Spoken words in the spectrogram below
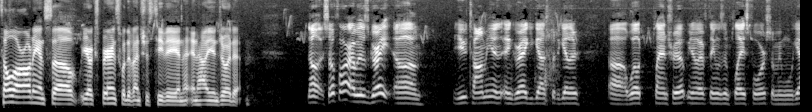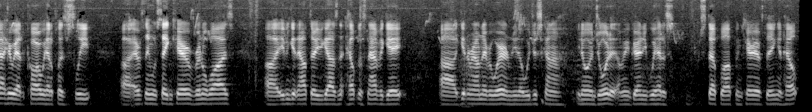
tell our audience uh, your experience with eVentures TV and, and how you enjoyed it. No, so far it was great. Um, you, Tommy, and, and Greg, you guys put together a well-planned trip. You know, everything was in place for us. I mean, when we got here, we had a car, we had a place to sleep. Uh, everything was taken care of rental-wise. Uh, even getting out there, you guys helped us navigate, uh, getting around everywhere, and you know, we just kind of you know enjoyed it. I mean, granted, we had to step up and carry everything and help,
